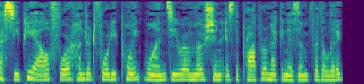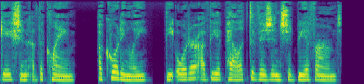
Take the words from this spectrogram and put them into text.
A CPL 440.10 motion is the proper mechanism for the litigation of the claim. Accordingly, the order of the appellate division should be affirmed.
